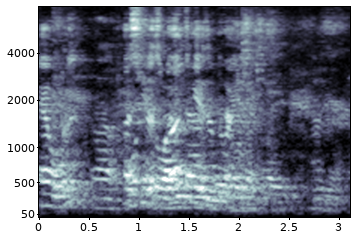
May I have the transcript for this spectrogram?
ਇਹ ਹੁਣ ਅਸੀਂ ਹਸਪਤਾਲ ਚ ਗਏ ਸੀ ਦਵਾਈ ਲੈਣ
